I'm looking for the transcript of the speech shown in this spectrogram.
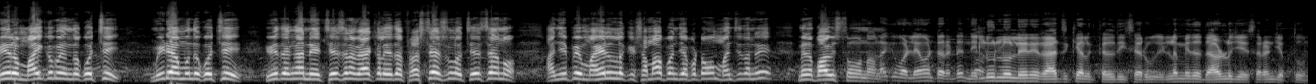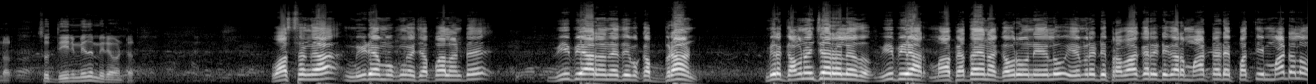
మీరు మైకు మీదకి వచ్చి మీడియా ముందుకు వచ్చి ఈ విధంగా నేను చేసిన వ్యాఖ్యలు ఏదో ఫ్రస్ట్రేషన్లో చేశాను అని చెప్పి మహిళలకి క్షమాపణ చెప్పడం మంచిదని నేను భావిస్తూ ఉన్నాను. అలాగే వాళ్ళు ఏమంటారంటే నెల్లూరులో లేని రాజకీయాలకు తెలదీశారు ఇళ్ళ మీద దాడులు చేశారని చెప్తూ ఉన్నారు. సో దీని మీద మీరేమంటారు? వాస్తవంగా మీడియా ముఖంగా చెప్పాలంటే విబిఆర్ అనేది ఒక బ్రాండ్. మీరు గమనించారో లేదో విబిఆర్ మా పెద్ద ఆయన గౌరవనీయులు ఏమిరెడ్డి ప్రభాకర్ రెడ్డి గారు మాట్లాడే ప్రతి మాటలో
